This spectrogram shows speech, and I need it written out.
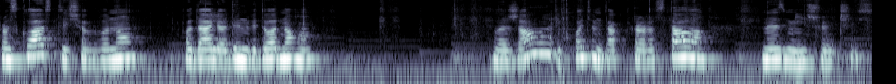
розкласти, щоб воно подалі один від одного лежало і потім так проростало, не змішуючись.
